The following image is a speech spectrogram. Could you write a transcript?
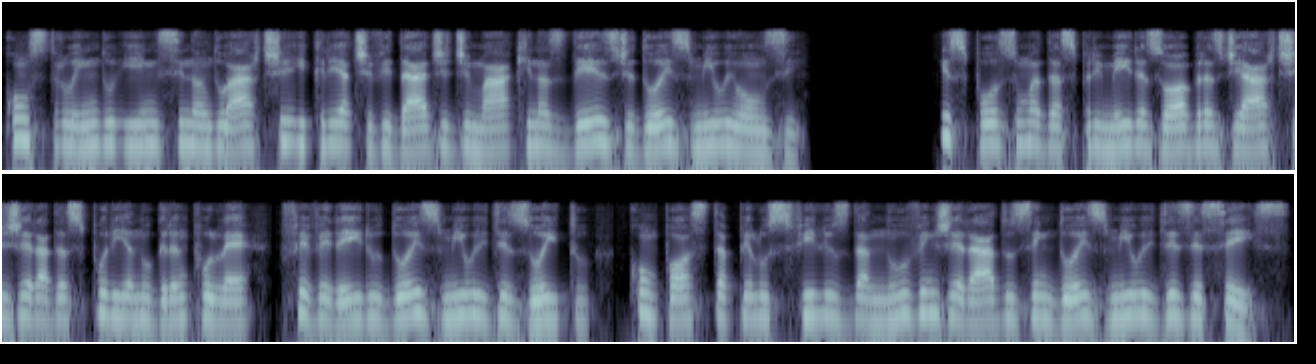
construindo e ensinando arte e criatividade de máquinas desde 2011. Expôs uma das primeiras obras de arte geradas por IA no Grand Poulet, fevereiro 2018, composta pelos Filhos da Nuvem gerados em 2016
